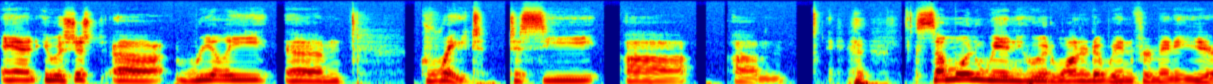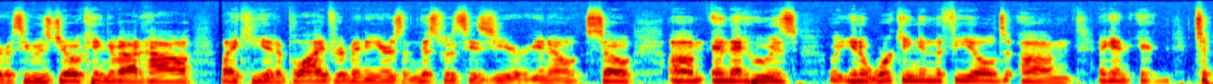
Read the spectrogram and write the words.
and it was just uh, really um, great to see uh, um, someone win who had wanted to win for many years. He was joking about how like he had applied for many years and this was his year, you know. So um, and that who is you know working in the field. Um, again, it, to,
